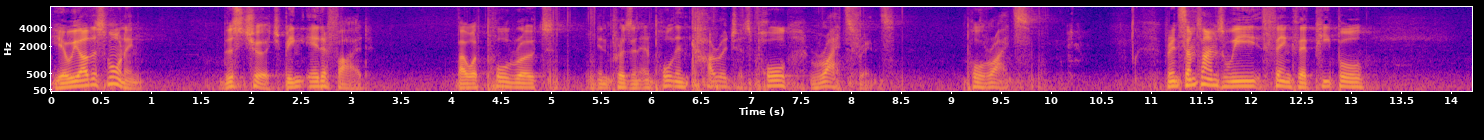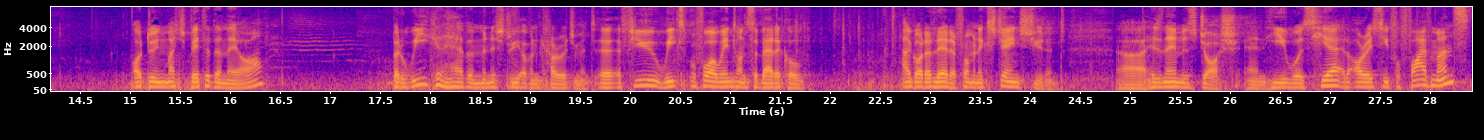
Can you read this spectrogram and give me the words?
here we are this morning this church being edified by what Paul wrote in prison. And Paul encourages, Paul writes, friends. Paul writes. Friends, sometimes we think that people are doing much better than they are, but we can have a ministry of encouragement. a few weeks before I went on sabbatical, I got a letter from an exchange student. Uh, his name is Josh, and he was here at RHC for five months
